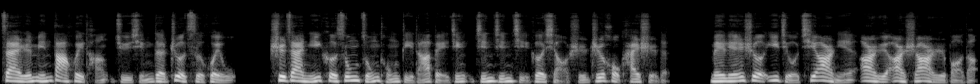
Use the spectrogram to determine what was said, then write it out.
在人民大会堂举行的这次会晤，是在尼克松总统抵达北京仅仅几个小时之后开始的。美联社一九七二年二月二十二日报道，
